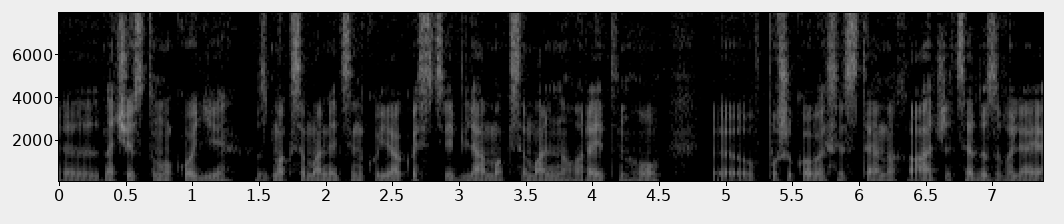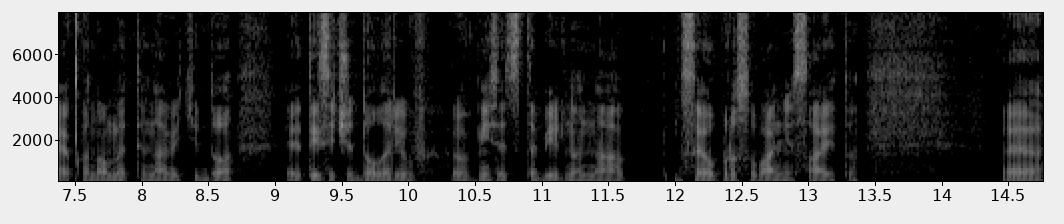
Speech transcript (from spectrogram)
е, на чистому коді з максимальною оцінкою якості для максимального рейтингу в пошукових системах, адже це дозволяє економити навіть і до е, 1000 доларів в місяць стабільно на SEO-просуванні сайту. Е,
